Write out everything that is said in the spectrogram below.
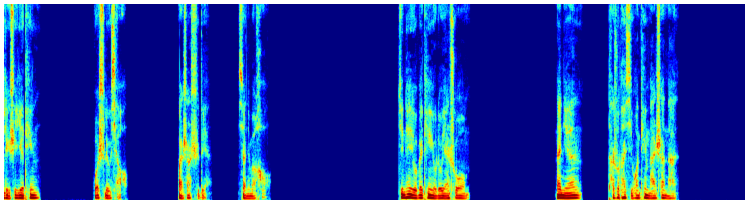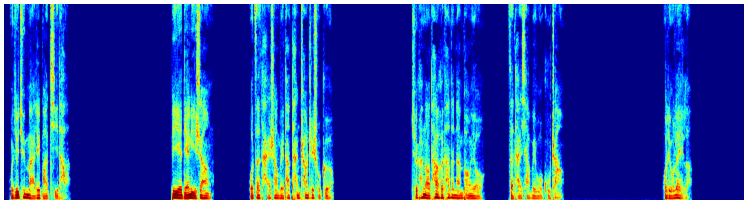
这里是夜听，我是刘晓。晚上十点，向你们好。今天有位听友留言说，那年他说他喜欢听《南山南》，我就去买了一把吉他。毕业典礼上，我在台上为他弹唱这首歌，却看到她和她的男朋友在台下为我鼓掌，我流泪了。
